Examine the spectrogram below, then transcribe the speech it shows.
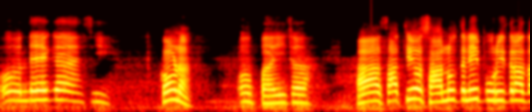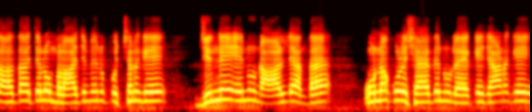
ਉਹ ਲੈ ਗਿਆ ਸੀ। ਕੌਣ? ਉਹ ਭਾਈ ਦਾ। ਹਾਂ ਸਾਥੀਓ ਸਾਨੂੰ ਤੇ ਨਹੀਂ ਪੂਰੀ ਤਰ੍ਹਾਂ ਦੱਸਦਾ। ਚਲੋ ਮੁਲਾਜ਼ਮ ਇਹਨੂੰ ਪੁੱਛਣਗੇ ਜਿਨੇ ਇਹਨੂੰ ਨਾਲ ਲਿਆਂਦਾ ਉਹਨਾਂ ਕੋਲ ਸ਼ਾਇਦ ਇਹਨੂੰ ਲੈ ਕੇ ਜਾਣਗੇ।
